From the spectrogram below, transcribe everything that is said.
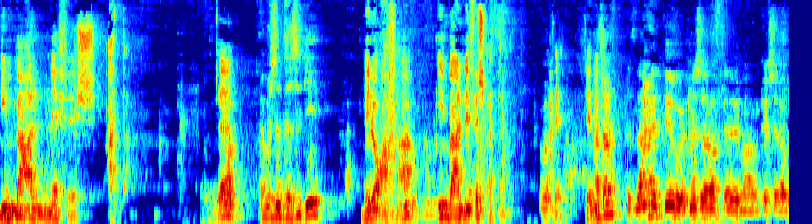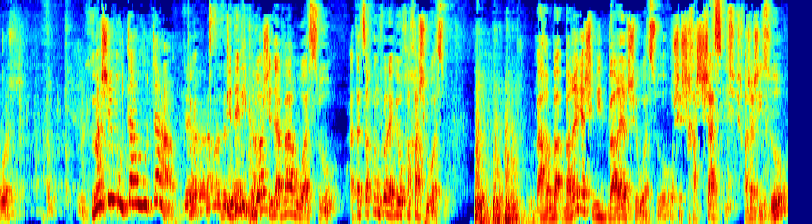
עם בעל נפש עתה. בסדר? כמה שמת סכין? בלועך עם בעל נפש עתה. כן, כן, מה אתה אומר? אז למה התירו את מה שהרב תיאר עם המקרה של הראש? מה שמותר מותר. כן, כדי? לקבוע שדבר הוא אסור, אתה צריך קודם כל להביא הוכחה שהוא אסור. בר- ברגע שנתברר שהוא אסור, או שיש חשש, איסור,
